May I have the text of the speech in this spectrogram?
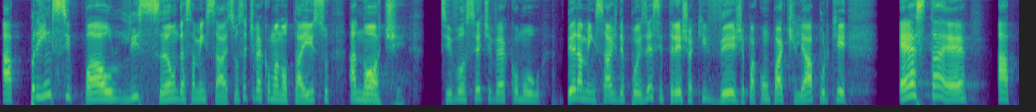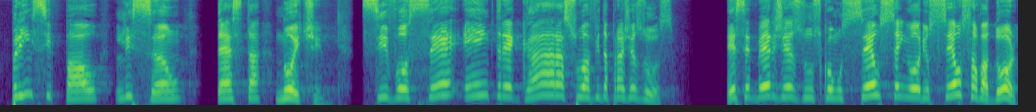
a principal lição dessa mensagem. Se você tiver como anotar isso, anote. Se você tiver como ver a mensagem depois desse trecho aqui, veja para compartilhar, porque esta é a principal lição desta noite. Se você entregar a sua vida para Jesus, receber Jesus como seu Senhor e o seu Salvador,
